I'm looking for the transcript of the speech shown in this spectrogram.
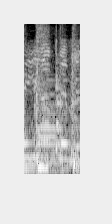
Maria te me...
